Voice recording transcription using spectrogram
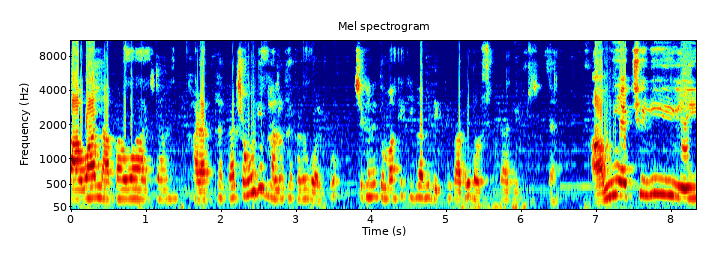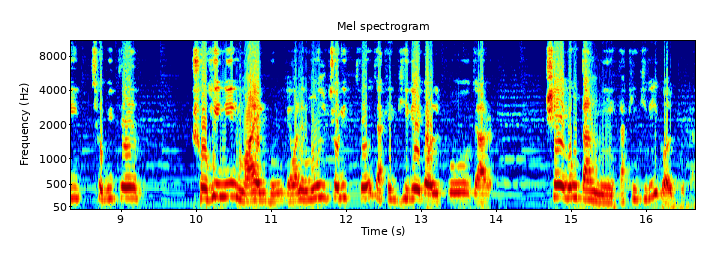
পাওয়া, না পাওয়া, একটা খারাপ থাকা, সঙ্গে ভালো থাকারও গল্প। সেখানে তোমাকে কীভাবে দেখতে পাবে দর্শকরা আমি অ্যাকচুয়ালি এই ছবিতে সোহিনীর মায়ের ভূমিকা মানে মূল চরিত্র, যাকে ঘিরে গল্প, যার সে এবং তার মেয়ে, তাকে ঘিরেই গল্পটা।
